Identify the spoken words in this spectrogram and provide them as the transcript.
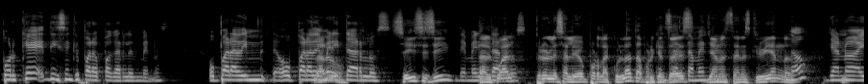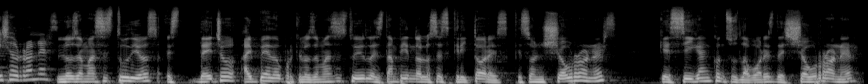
¿Por qué? Dicen que para pagarles menos. O para, o para Claro. demeritarlos. Sí, sí, sí. Tal cual. Demeritarlos. Pero le salió por la culata porque entonces ya no están escribiendo. ¿No? Ya no hay showrunners. Los demás estudios, es- de hecho, hay pedo porque los demás estudios les están pidiendo a los escritores, que son showrunners, que sigan con sus labores de showrunner,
